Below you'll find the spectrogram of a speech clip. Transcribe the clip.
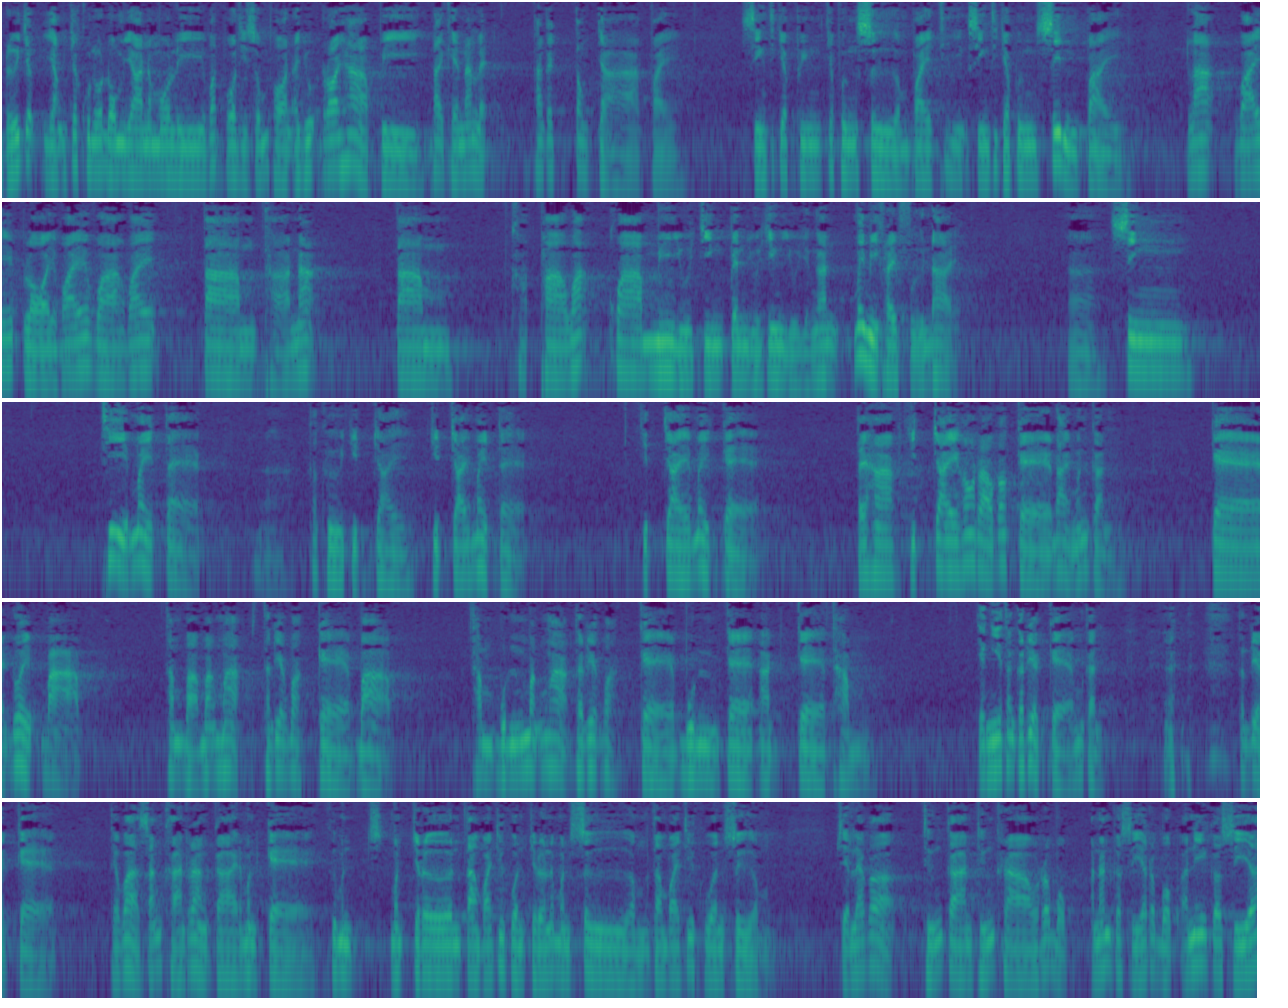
หรือจะอย่างเจ้าคุณอุดมยานโมลี วัดโพธิสมพรอายุร้อยห้าปี ได้แค่นั้นแหละ ท่านก็ต้องจากไป สิ่งที่จะพึงจะพึงเสื่อมไปที่สิ่งที่จะพึงสิ้นไป ละไว้ปล่อยไว้วางไว้ตามฐานะ ตามภาวะความมีอยู่จริงเป็นอยู่จริงอยู่อย่างนั้น ไม่มีใครฝืนได้ สิ่งที่ไม่แตกก็คือจิตใจ จิตใจไม่แตก จิตใจไม่แก่ แต่หากจิตใจของเราก็แก่ได้เหมือนกัน แก่ด้วยบาปทำบาปมากๆท่านเรียกว่าแก่บาป ทำบุญมากๆท่านเรียกว่า แก่บุญ แก่อัดแก่ทำอย่างนี้ท่านก็เรียกแก่เหมือนกันท่านเรียกแก่ แต่ว่าสังขารร่างกายมันแก่คือมันมันเจริญตามวัยที่ควรเจริญแล้วมันเสื่อม ตามวัยที่ควรเสื่อม เสร็จแล้วก็ถึงการถึงคราวระบบ อันนั้นก็เสียระบบ อันนี้ก็เสีย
